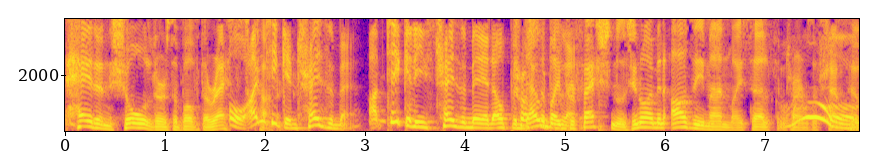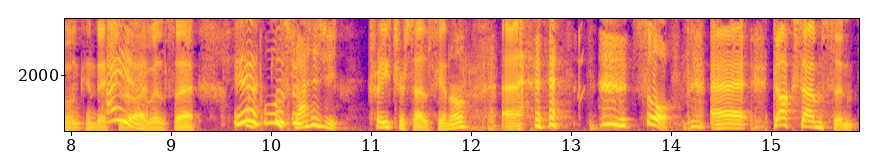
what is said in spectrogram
head and shoulders above the rest. Oh, I'm Connor. thinking Tresemme. I'm taking he's Tresemme up and trusted down. by professionals. You know, I'm an Aussie man myself in terms of Oh, shampoo and conditioner. I will say, yeah, strategy. Treat yourself, you know. Uh, so, uh, Doc Samson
